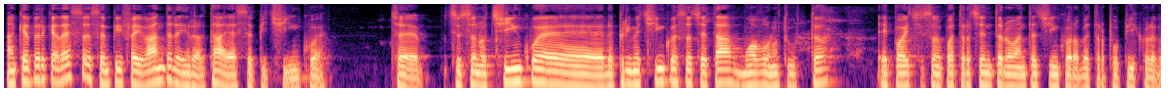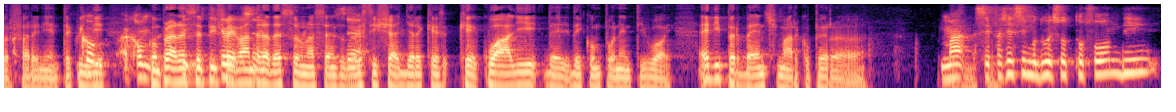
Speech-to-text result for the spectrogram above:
anche perché adesso S&P 500 in realtà è SP5, cioè ci sono 5, le prime 5 società muovono tutto e poi ci sono 495 robe troppo piccole per fare niente, quindi Com- com- comprare ti- SP ti credo, 500 sì, adesso non ha senso, sì. dovresti scegliere che, che- quali dei, dei componenti vuoi. È lì per benchmark per... eh, Ma così, se facessimo due sottofondi,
